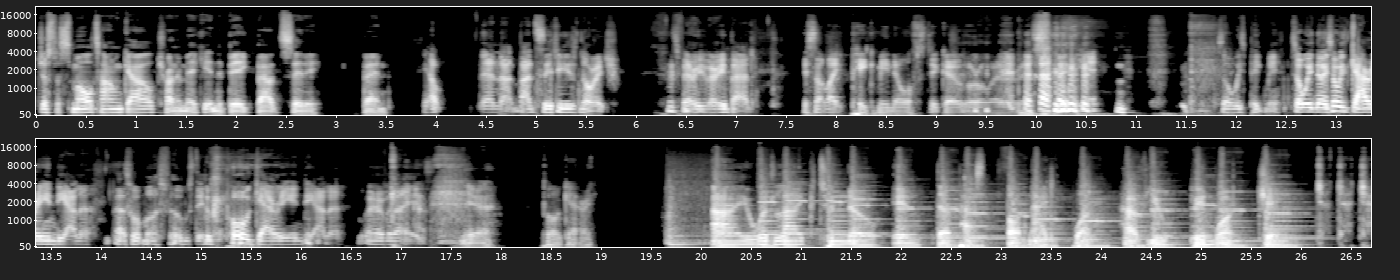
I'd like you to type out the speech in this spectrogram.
just a small town gal trying to make it in the big bad city, Ben. Yep. And that bad city is Norwich. It's very, very bad. It's not like Pygmy North Dakota or whatever it is. yeah. It's always pygmy. It's always no. It's always Gary, Indiana. That's what most films do. Poor Gary, Indiana, wherever that is. Yeah. Poor Gary. I would like to know in the past fortnight what have you been watching? Cha cha cha.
